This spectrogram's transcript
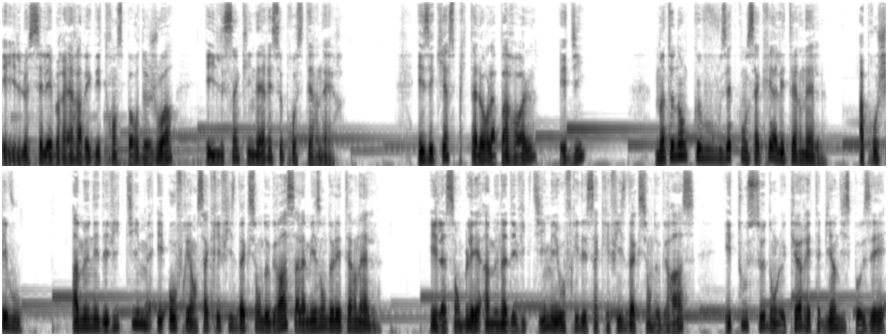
Et ils le célébrèrent avec des transports de joie, et ils s'inclinèrent et se prosternèrent. Ézéchias prit alors la parole et dit Maintenant que vous vous êtes consacrés à l'Éternel, approchez-vous, amenez des victimes et offrez en sacrifice d'action de grâce à la maison de l'Éternel. Et l'assemblée amena des victimes et offrit des sacrifices d'action de grâce, et tous ceux dont le cœur était bien disposé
